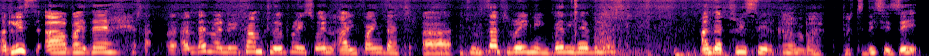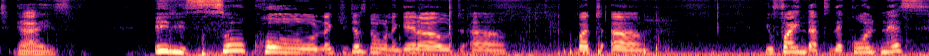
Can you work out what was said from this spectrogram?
At least uh, by the... Uh, and then when we come to April is when I find that uh, it will start raining very heavily and the trees will come back. But this is it, guys. It is so cold. Like, you just don't want to get out. Uh, but... Uh, you find that the coldness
